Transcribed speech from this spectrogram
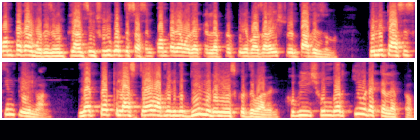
কম টাকার মধ্যে, যেমন ফ্রিল্যান্সিং শুরু করতে চাচ্ছেন, কম টাকার মধ্যে একটা ল্যাপটপ কিনে বাজারে স্টুডেন্ট তাদের জন্য। Fully touch screen two in one laptop plus tab আপনি কিন্তু দুই মোডে ইউজ করতে পারবেন। খুবই সুন্দর কিউট একটা ল্যাপটপ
